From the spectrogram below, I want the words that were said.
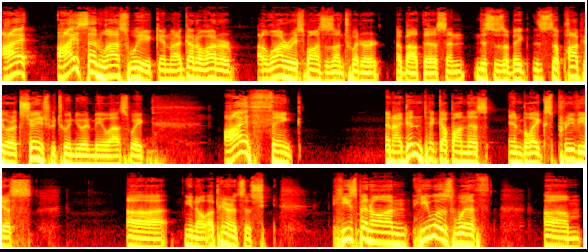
I I said last week, and I got a lot of a lot of responses on Twitter about this, and this is a big this is a popular exchange between you and me last week. I think, and I didn't pick up on this in Blake's previous, uh, you know, appearances. He's been on. He was with um,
